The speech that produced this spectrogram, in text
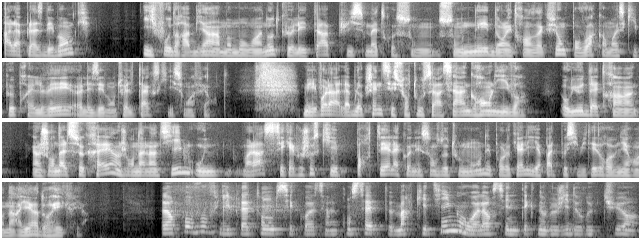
à la place des banques, il faudra bien à un moment ou à un autre que l'État puisse mettre son, son, nez dans les transactions pour voir comment est-ce qu'il peut prélever les éventuelles taxes qui y sont afférentes. Mais voilà, la blockchain, c'est surtout ça. C'est un grand livre au lieu d'être un, un, journal secret, un journal intime, ou voilà, c'est quelque chose qui est porté à la connaissance de tout le monde et pour lequel il n'y a pas de possibilité de revenir en arrière, de réécrire. Alors pour vous, Philippe Latombe, c'est quoi? C'est un concept marketing ou alors c'est une technologie de rupture?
